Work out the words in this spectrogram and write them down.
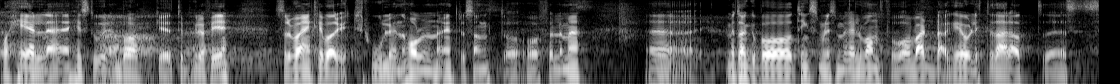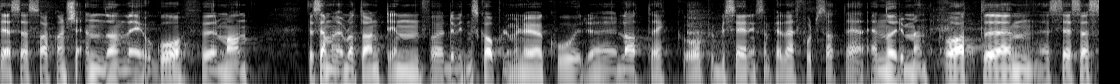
på hele historien bak eh, typografi. Så det var egentlig bare utrolig underholdende og interessant å, å følge med. Med tanke på ting som liksom er relevant for vår hverdag, er jo litt det der at CSS har kanskje enda en vei å gå før man Det ser man jo bl.a. innenfor det vitenskapelige miljøet, hvor eh, Latek og publisering som PDF fortsatt er, normen. Og at eh, CSS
